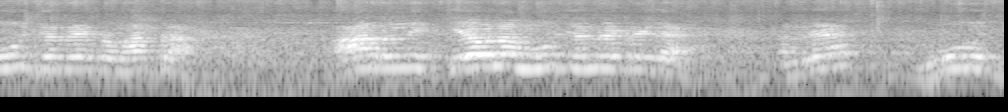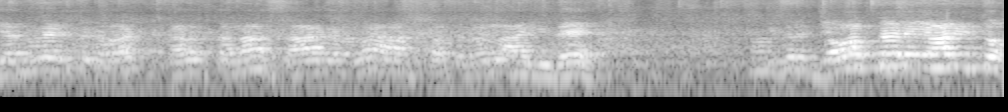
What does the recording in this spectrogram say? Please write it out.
ಮೂರು ಜನರೇಟರ್ ಮಾತ್ರ. ಆರಲ್ಲಿ ಕೇವಲ ಮೂರು ಜನರೇಟರ್ ಇದೆ. ಅಂದ್ರೆ ಮೂರು ಜನರೇಟರ್ಗಳ ಕಳತನ ಸಾಗರದ ಆಸ್ಪತ್ರೆಗಳಲ್ಲಿ ಆಗಿದೆ ಇದರ ಜವಾಬ್ದಾರಿ ಯಾರಿತ್ತು?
